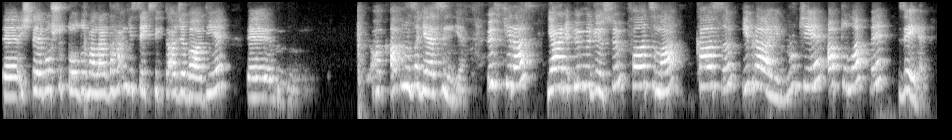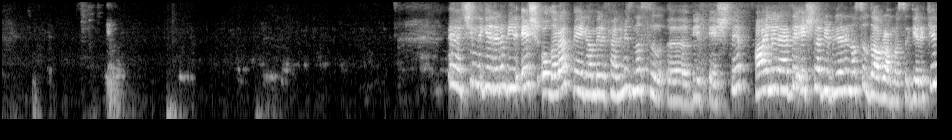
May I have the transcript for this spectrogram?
e, işte boşluk doldurmalarda hangisi eksikti acaba diye e, aklınıza gelsin diye. Üf Kiraz, yani Ümmü Gülsüm, Fatıma, Kasım, İbrahim, Rukiye, Abdullah ve Zeynep. Evet şimdi gelelim bir eş olarak Peygamber Efendimiz nasıl e, bir eşti? Ailelerde eşler birbirlerine nasıl davranması gerekir?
